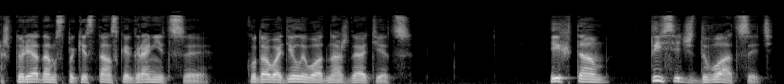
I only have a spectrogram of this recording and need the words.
что рядом с пакистанской границей, куда водил его однажды отец. Их там тысяч двадцать,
